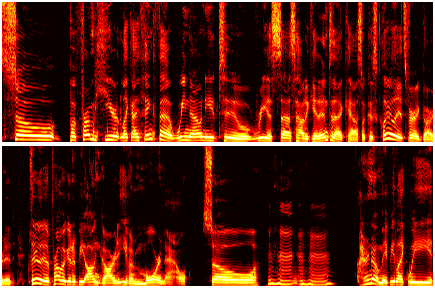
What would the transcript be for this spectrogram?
So, but from here, like, I think that we now need to reassess how to get into that castle because clearly it's very guarded. Clearly, they're probably going to be on guard even more now. So, I don't know. Maybe like we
